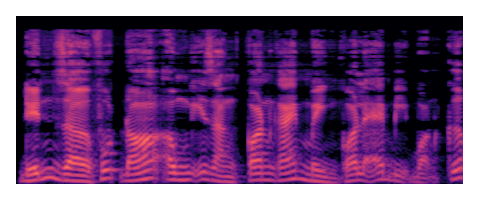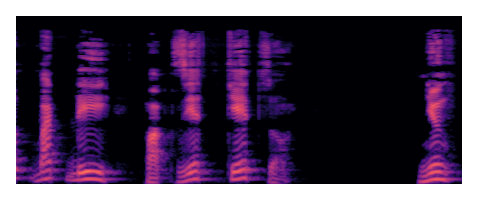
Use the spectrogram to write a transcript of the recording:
Đến giờ phút đó ông nghĩ rằng con gái mình có lẽ bị bọn cướp bắt đi hoặc giết chết rồi. Nhưng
